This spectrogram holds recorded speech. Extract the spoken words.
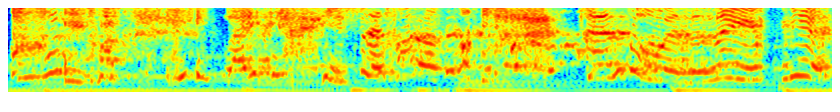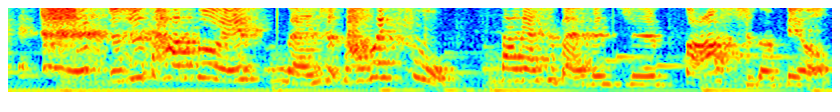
来显示他自己 gentleman 的那一面，就是他作为男生，他会付大概是百分之八十的 bill，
